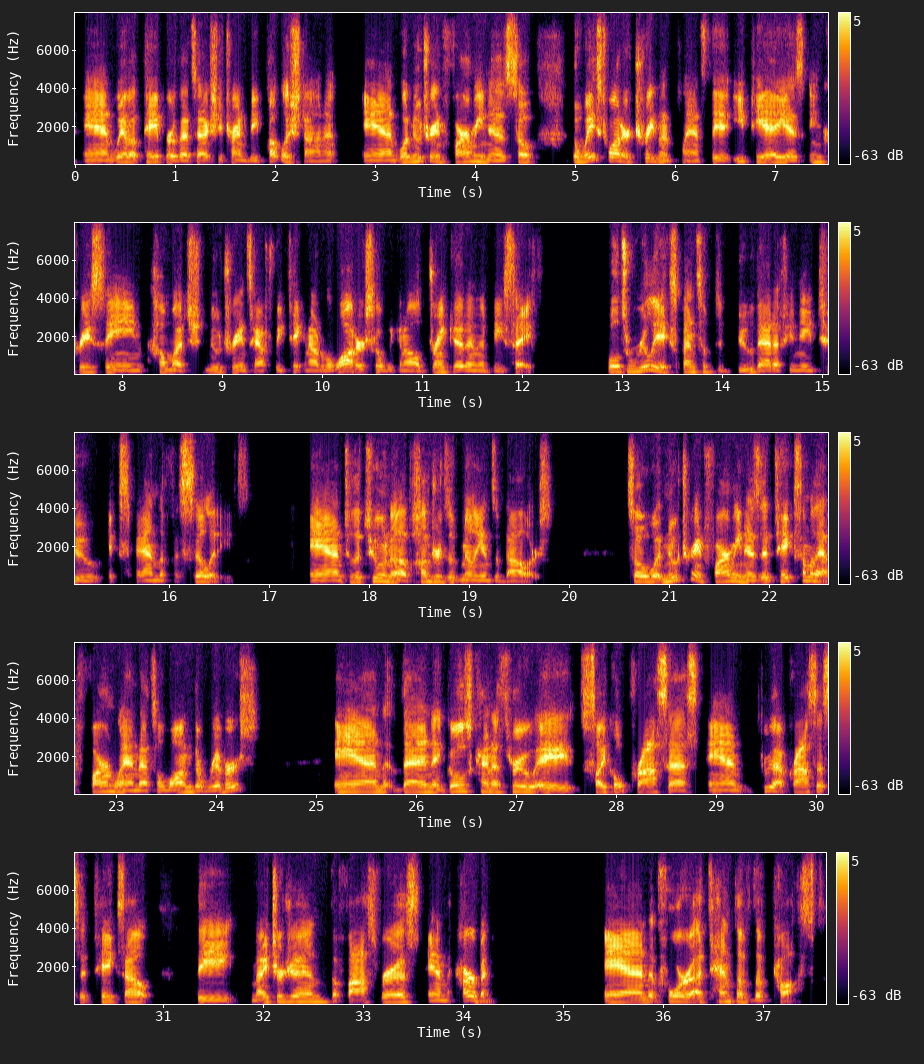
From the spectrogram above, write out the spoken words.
and we have a paper that's actually trying to be published on it. And what nutrient farming is so the wastewater treatment plants, the EPA is increasing how much nutrients have to be taken out of the water so we can all drink it and it be safe. Well, it's really expensive to do that if you need to expand the facilities and to the tune of hundreds of millions of dollars. So, what nutrient farming is, it takes some of that farmland that's along the rivers and then it goes kind of through a cycle process. And through that process, it takes out the nitrogen, the phosphorus, and the carbon, and for a tenth of the cost.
